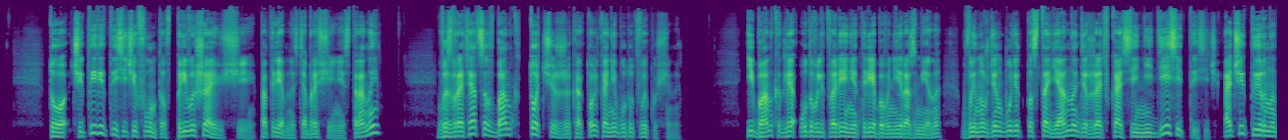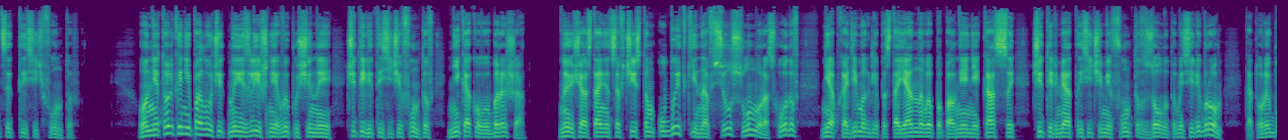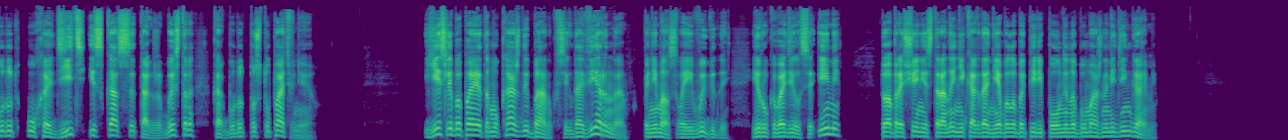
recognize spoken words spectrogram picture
то 4000 фунтов, превышающие потребность обращения страны, возвратятся в банк тотчас же, как только они будут выпущены. И банк для удовлетворения требований размена вынужден будет постоянно держать в кассе не 10 тысяч, а 14 тысяч фунтов. Он не только не получит на излишне выпущенные 4000 фунтов никакого барыша, но еще останется в чистом убытке на всю сумму расходов, необходимых для постоянного пополнения кассы четырьмя тысячами фунтов золотом и серебром, которые будут уходить из кассы так же быстро, как будут поступать в нее. Если бы поэтому каждый банк всегда верно понимал свои выгоды и руководился ими, то обращение страны никогда не было бы переполнено бумажными деньгами.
